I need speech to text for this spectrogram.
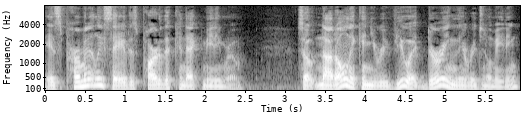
is permanently saved as part of the Connect meeting room. So not only can you review it during the original meeting,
